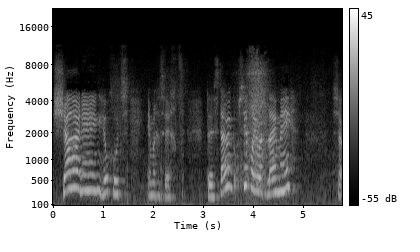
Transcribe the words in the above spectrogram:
Shining. Heel goed in mijn gezicht. Dus daar ben ik op zich wel heel erg blij mee. Zo,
